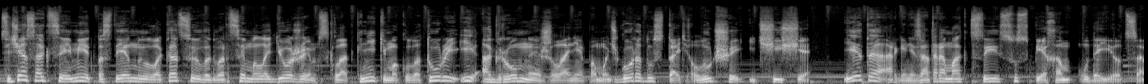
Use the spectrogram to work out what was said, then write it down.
Сейчас акция имеет постоянную локацию во Дворце молодежи, склад книг и макулатуры и огромное желание помочь городу стать лучше и чище. И это организаторам акции с успехом удается.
